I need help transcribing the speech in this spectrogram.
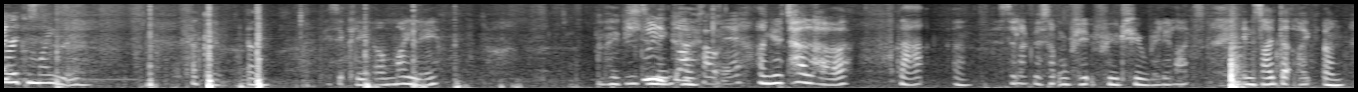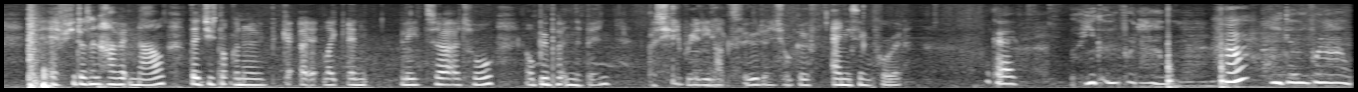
Strike on my way. Okay. Um. Basically, um, Miley. I'm hoping to make her. there. I'm gonna tell her that um, so like there's something food she really likes inside that like um, if she doesn't have it now, then she's not gonna get it like in later at all. It'll be put in the bin because she really likes food and she'll go for anything for it. Okay. Who are you going for now? Huh? Who are you going for now?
